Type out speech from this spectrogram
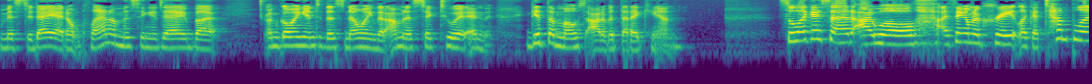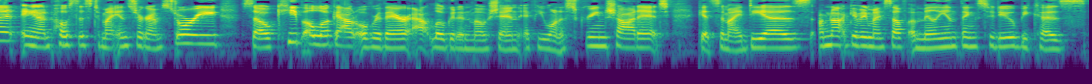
missed a day. I don't plan on missing a day, but I'm going into this knowing that I'm gonna stick to it and get the most out of it that I can. So, like I said, I will, I think I'm gonna create like a template and post this to my Instagram story. So, keep a lookout over there at Logan in Motion if you wanna screenshot it, get some ideas. I'm not giving myself a million things to do because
